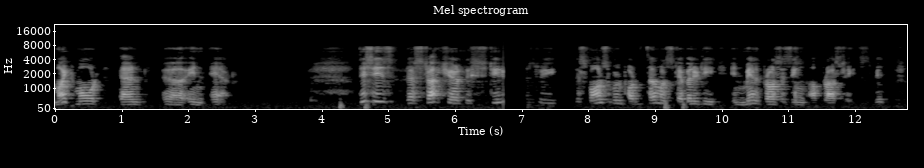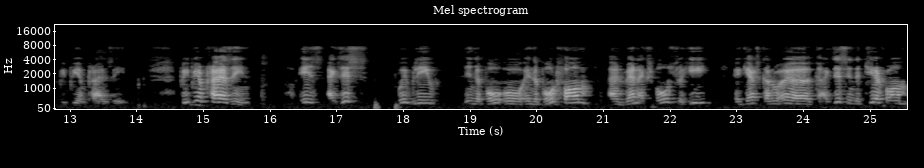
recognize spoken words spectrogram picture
much more than uh, in air. This is the structure, the stereochemistry responsible for the thermal stability in melt processing of plastics with ppm triazine. ppm triazine is exists, we believe, in the in the boat form, and when exposed to heat, it gets uh, exists in the chair form,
